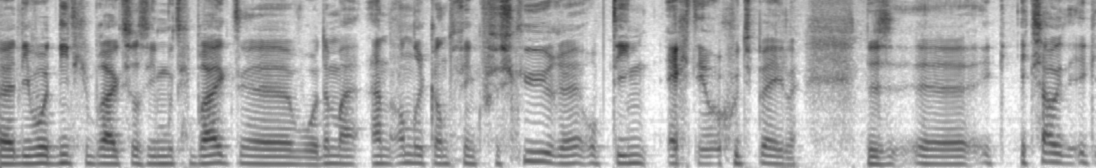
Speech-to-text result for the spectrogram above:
Eh, die wordt niet gebruikt zoals die moet gebruikt eh, worden. Maar aan de andere kant vind ik Verschuren op 10 echt heel goed spelen. Dus eh, ik, ik, zou, ik,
